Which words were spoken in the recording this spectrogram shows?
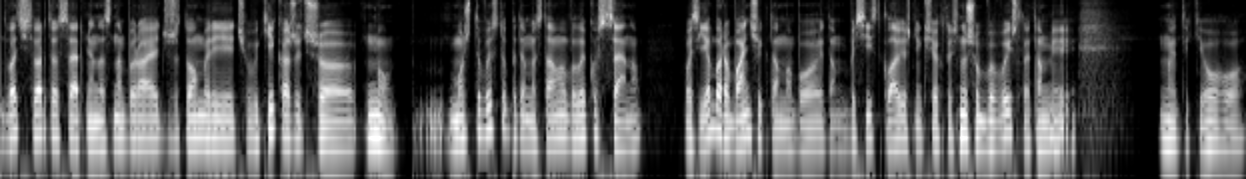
24 е, серпня нас набирають в Житомирі чоловіки, кажуть, що ну, можете виступити, ми ставимо велику сцену. Ось є барабанщик там або там басіст, клавішник, ще хтось. Ну, щоб ви вийшли там і ми такі, ого,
